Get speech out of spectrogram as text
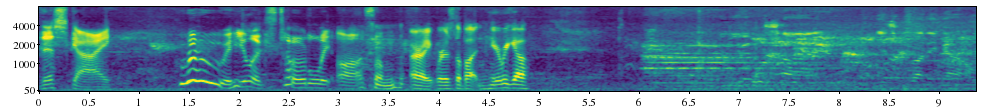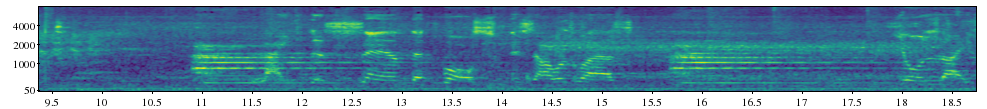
this guy. Woo! He looks totally awesome. All right, where's the button? Here we go. From this hourglass. Your life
